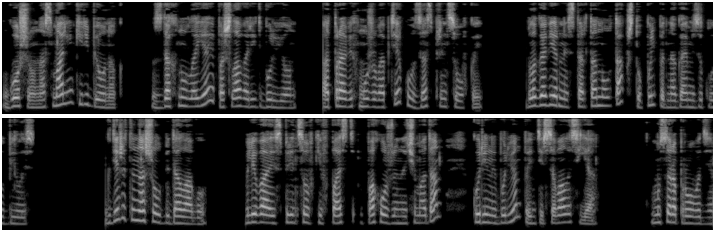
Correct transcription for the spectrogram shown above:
«Гоша, у нас маленький ребенок», — вздохнула я и пошла варить бульон, отправив мужа в аптеку за спринцовкой. Благоверный стартанул так, что пыль под ногами заклубилась. «Где же ты нашел бедолагу?» Вливая из спринцовки в пасть, похожую на чемодан, куриный бульон, поинтересовалась я. «В мусоропроводе»,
